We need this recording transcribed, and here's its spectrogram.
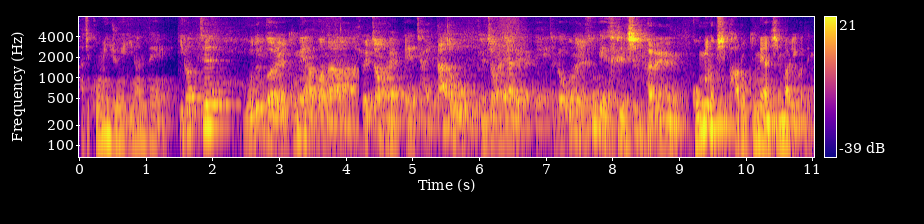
아직 고민 중이긴 한데 이렇듯 모든 거를 구매하거나 결정을 할 때 잘 따져보고 결정을 해야 되는데 제가 오늘 소개해드릴 신발은 고민 없이 바로 구매한 신발이거든요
